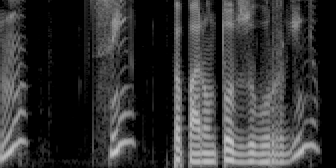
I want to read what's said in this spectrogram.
Hum? Sim? Paparam todos o borreguinho?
